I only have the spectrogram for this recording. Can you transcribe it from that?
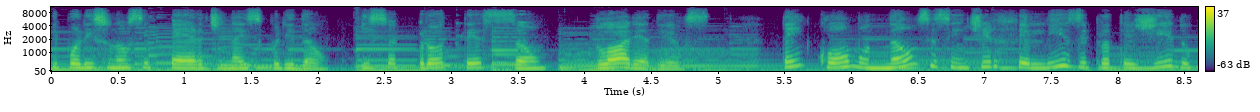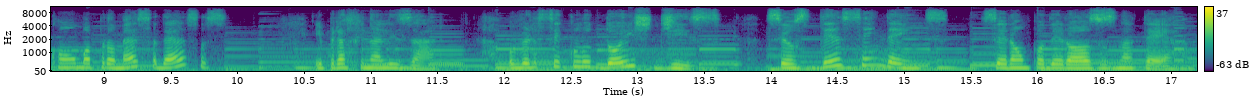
e por isso não se perde na escuridão. Isso é proteção. Glória a Deus. Tem como não se sentir feliz e protegido com uma promessa dessas? E para finalizar, o versículo 2 diz: Seus descendentes serão poderosos na terra,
